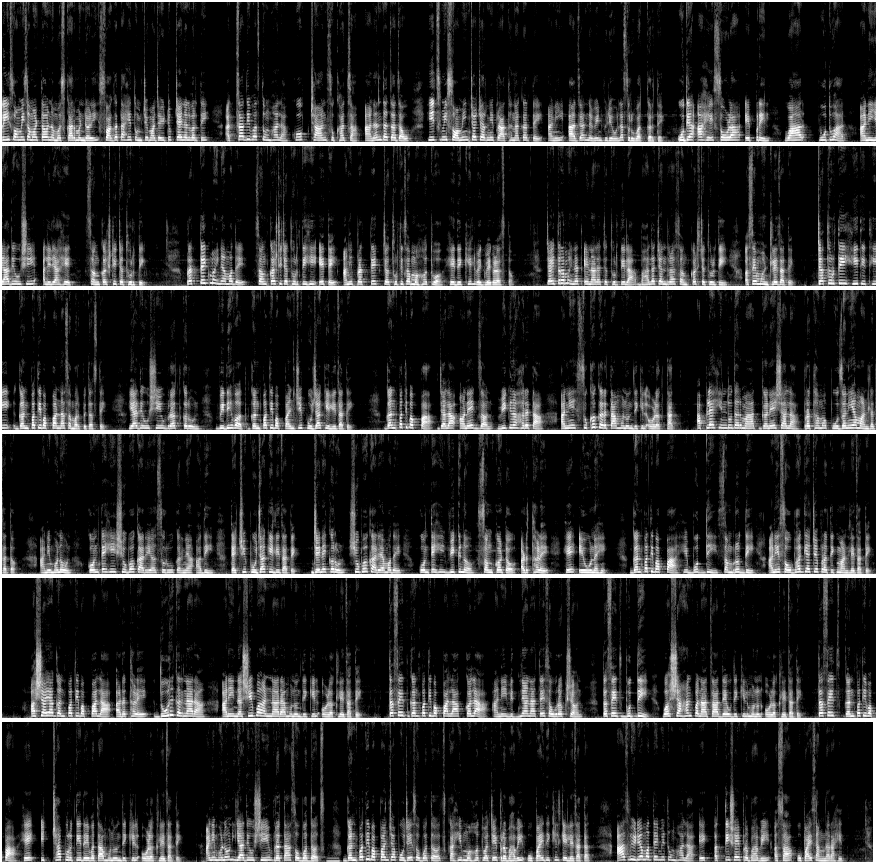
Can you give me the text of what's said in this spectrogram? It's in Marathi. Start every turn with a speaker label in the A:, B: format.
A: श्री स्वामी समर्थ नमस्कार मंडळी स्वागत आहे तुमचे माझ्या यूट्यूब चॅनलवरती आजचा दिवस तुम्हाला खूप छान सुखाचा आनंदाचा जाऊ हीच मी स्वामींच्या चरणी प्रार्थना करते आणि आज या नवीन व्हिडिओला सुरुवात करते. उद्या आहे सोळा एप्रिल वार बुधवार आणि या दिवशी आलेले आहेत संकष्टी चतुर्थी. प्रत्येक महिन्यामध्ये संकष्टी चतुर्थी ही येते आणि प्रत्येक चतुर्थीचं महत्त्व हे देखील वेगवेगळं असतं. चैत्र महिन्यात येणाऱ्या चतुर्थीला भालचंद्र संकट चतुर्थी असे म्हटले जाते. चतुर्थी ही तिथी गणपती बाप्पांना समर्पित असते. या दिवशी व्रत करून विधिवत गणपती बाप्पांची पूजा केली जाते. गणपती बाप्पा ज्याला अनेक जण विघ्नहर्ता आणि सुखकर्ता म्हणून देखील ओळखतात. आपल्या हिंदू धर्मात गणेशाला प्रथम पूजनीय मानलं जातं आणि म्हणून कोणतेही शुभ कार्य सुरू करण्याआधी त्याची पूजा केली जाते. जेणेकरून शुभ कार्यामध्ये कोणतेही विघ्न संकट अडथळे हे येऊ नये. गणपती बाप्पा हे बुद्धी समृद्धी आणि सौभाग्याचे प्रतीक मानले जाते. अशा या गणपती बाप्पाला अडथळे दूर करणारा आणि नशीब आणणारा म्हणून देखील ओळखले जाते. तसेच गणपती बाप्पाला कला आणि विज्ञानाचे संरक्षण तसेच बुद्धी व शहाणपणाचा देव देखील म्हणून ओळखले जाते. तसेच गणपती बाप्पा हे इच्छापूर्ती देवता म्हणून देखील ओळखले जाते. आणि म्हणून या दिवशी व्रतासोबतच गणपती बाप्पांच्या पूजेसोबतच काही महत्त्वाचे प्रभावी उपाय देखील केले जातात. आज व्हिडिओमध्ये मी तुम्हाला एक अतिशय प्रभावी असा उपाय सांगणार आहेत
